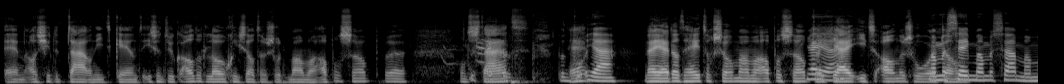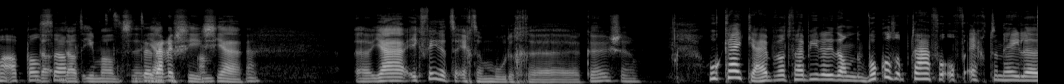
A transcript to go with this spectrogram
En als je de taal niet kent, is het natuurlijk altijd logisch dat er een soort mama appelsap eh, ontstaat. Dat, Hè? ja, Nou ja, dat heet toch zo mama appelsap? Ja, ja. Dat jij iets anders hoort mama dan C, mama Sa, mama appelsap. dat, dat iemand... ja, precies. Ja. Ja. Ja, ik vind het echt een moedige keuze. Hoe kijk jij? Wat hebben jullie dan? Wokkels op tafel of echt een hele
